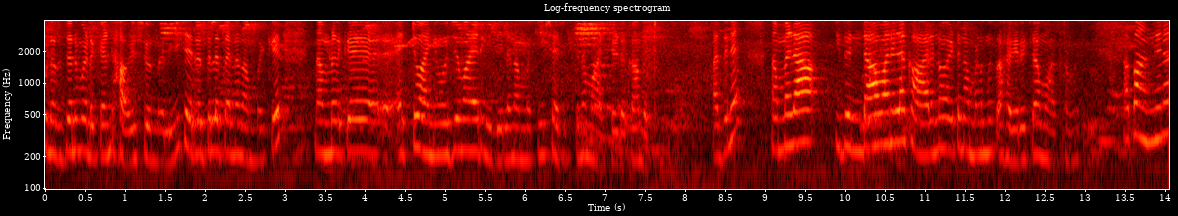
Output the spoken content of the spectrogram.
പുനർജന്മം എടുക്കേണ്ട ആവശ്യമൊന്നുമില്ല. ഈ ശരീരത്തിൽ തന്നെ നമുക്ക് നമ്മൾക്ക് ഏറ്റവും അനുയോജ്യമായ രീതിയിൽ നമുക്ക് ഈ ശരീരത്തിനെ മാറ്റിയെടുക്കാൻ പറ്റും. അതിന് നമ്മളാ ഇതുണ്ടാവാനുള്ള കാരണമായിട്ട് നമ്മളൊന്ന് സഹകരിച്ചാൽ മാത്രം മതി. അപ്പോൾ അങ്ങനെ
